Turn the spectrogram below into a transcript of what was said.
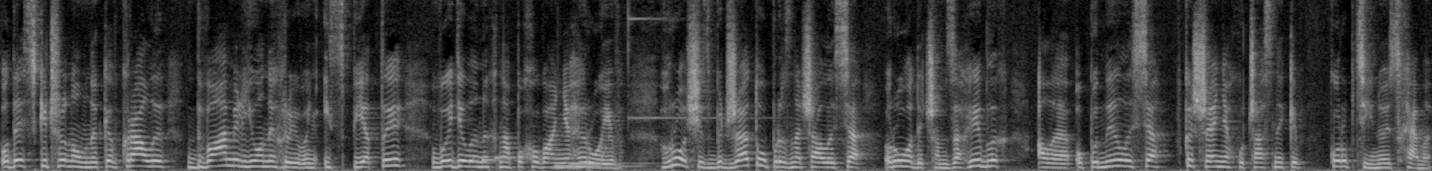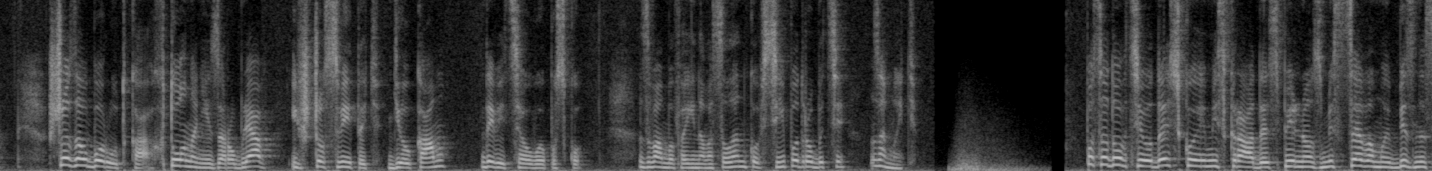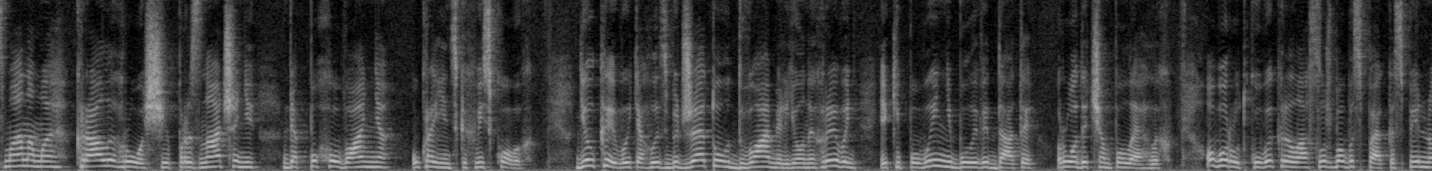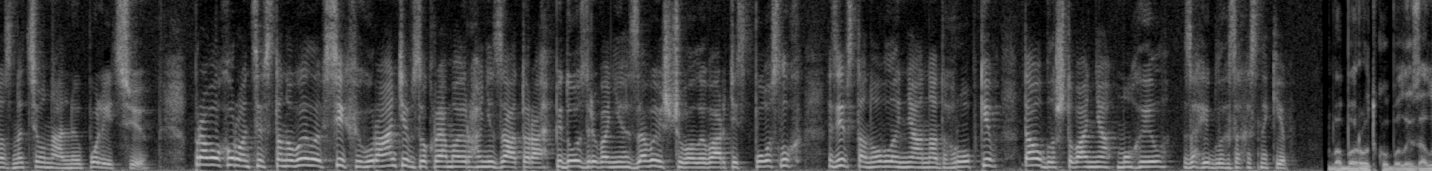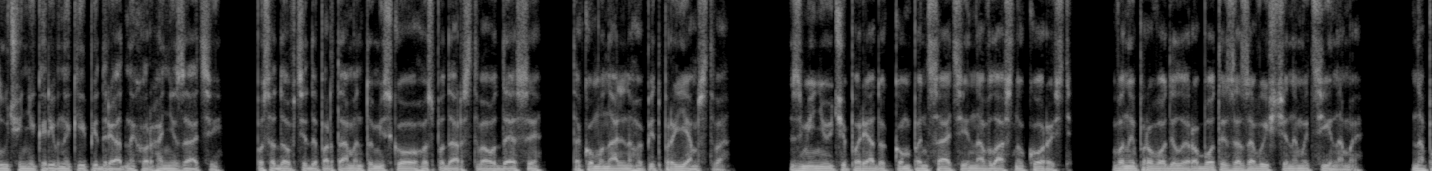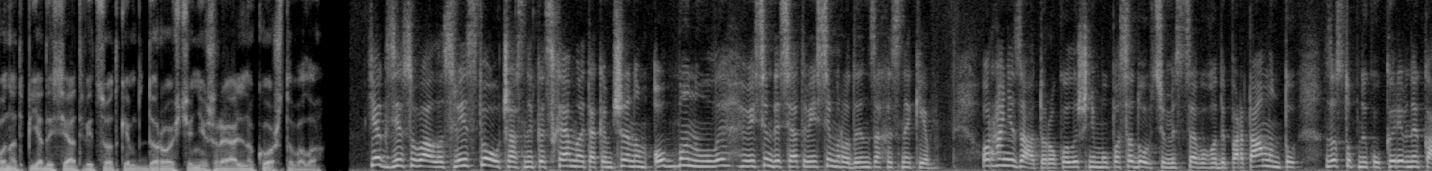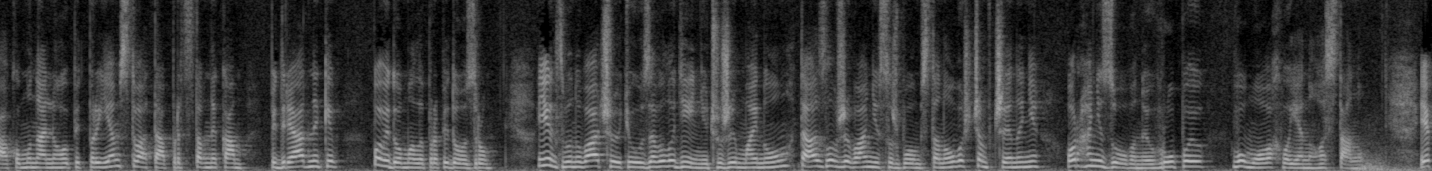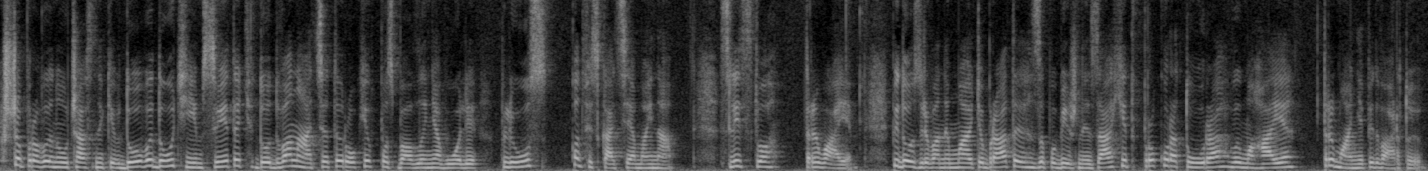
Одеські чиновники вкрали 2 мільйони гривень із п'яти виділених на поховання героїв. Гроші з бюджету призначалися родичам загиблих, але опинилися в кишенях учасників корупційної схеми. Що за оборудка, хто на ній заробляв і що світить ділкам? Дивіться у випуску. З вами Фаїна Василенко. Всі подробиці за мить. Посадовці Одеської міськради спільно з місцевими бізнесменами крали гроші, призначені для поховання українських військових. Ділки витягли з бюджету 2 мільйони гривень, які повинні були віддати родичам полеглих. Оборудку викрила служба безпеки спільно з національною поліцією. Правоохоронці встановили всіх фігурантів, зокрема організатора. Підозрювані завищували вартість послуг зі встановлення надгробків та облаштування могил загиблих захисників. В оборудку були залучені керівники підрядних організацій, посадовці Департаменту міського господарства Одеси та комунального підприємства. Змінюючи порядок компенсації на власну користь, вони проводили роботи за завищеними цінами на понад 50% дорожче, ніж реально коштувало. Як з'ясувало слідство, учасники схеми таким чином обманули 88 родин захисників. Організатору, колишньому посадовцю місцевого департаменту, заступнику керівника комунального підприємства та представникам підрядників повідомили про підозру. Їх звинувачують у заволодінні чужим майном та зловживанні службовим становищем, вчинені організованою групою в умовах воєнного стану. Якщо провину учасників доведуть, їм світить до 12 років позбавлення волі, плюс конфіскація майна. Слідство триває. Підозрюваним мають обрати запобіжний захід. Прокуратура вимагає тримання під вартою.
